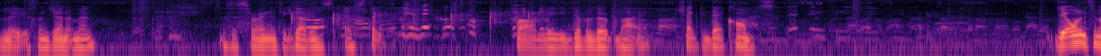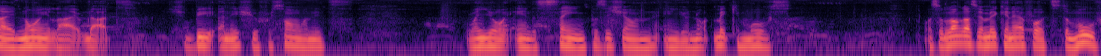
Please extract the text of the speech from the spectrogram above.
ladies and gentlemen. This is Serenity Gardens Estate, proudly developed by Check the Deck Homes. The only thing I know in life that should be an issue for someone is when you're in the same position and you're not making moves. But so long as you're making efforts to move,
